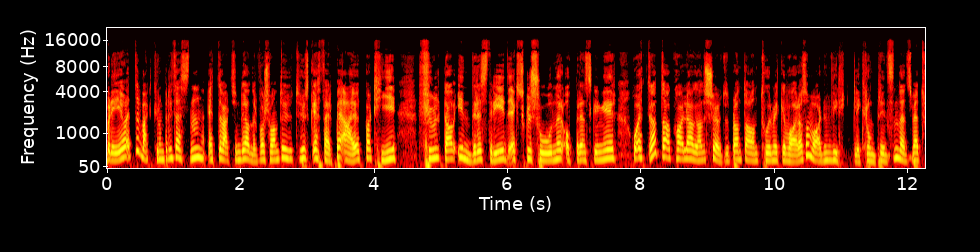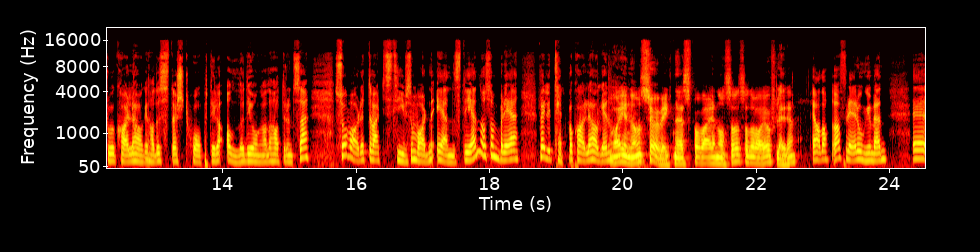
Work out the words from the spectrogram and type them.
ble jo etter hvert kronprinsessen, etter hvert som de andre forsvant. Husk, Frp er jo et parti fullt av indre strid, eksklusjoner, opprenskinger. Og etter at da Carl I. Hagen hadde skjøvet ut bl.a. Tor Mikke Wara, som var den virkelige kronprinsen, den som jeg tror Carl I. Hagen hadde størst håp til av alle de unge hadde hatt rundt seg, så var det etter hvert Stiv som var den eneste igjen, og som ble veldig tett på Carl I. Hagen. Det var innom Søviknes på veien også, så det var jo flere. Ja da, det var flere unge menn. Eh,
